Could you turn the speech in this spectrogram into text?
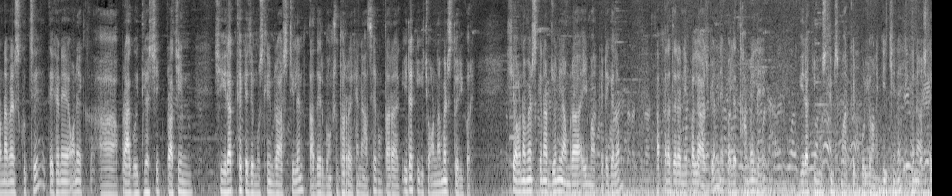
অর্নামেন্টস খুঁজছে। তো এখানে অনেক আহ, প্রাগ ঐতিহাসিক প্রাচীন সেই ইরাক থেকে যে মুসলিমরা আসছিলেন তাদের বংশধররা এখানে আছে এবং তারা ইরাকি কিছু অর্নামেন্টস তৈরি করে। সেই অর্নামেন্টস কেনার জন্যই আমরা এই মার্কেটে গেলাম। আপনারা যারা নেপালে আসবেন নেপালে থামেলে ইরাকি মুসলিমস মার্কেট বললে অনেকেই চিনে। এখানে আসলে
